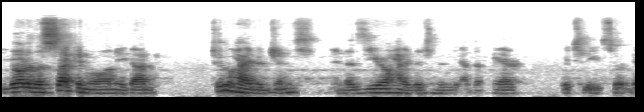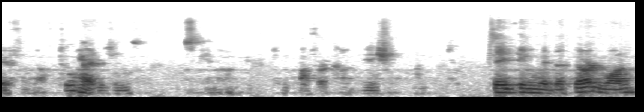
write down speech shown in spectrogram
You go to the second one, you got two hydrogens and a zero hydrogen in the other pair, which leads to a difference of two hydrogens. This cannot be a buffer combination. Same thing with the third one,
